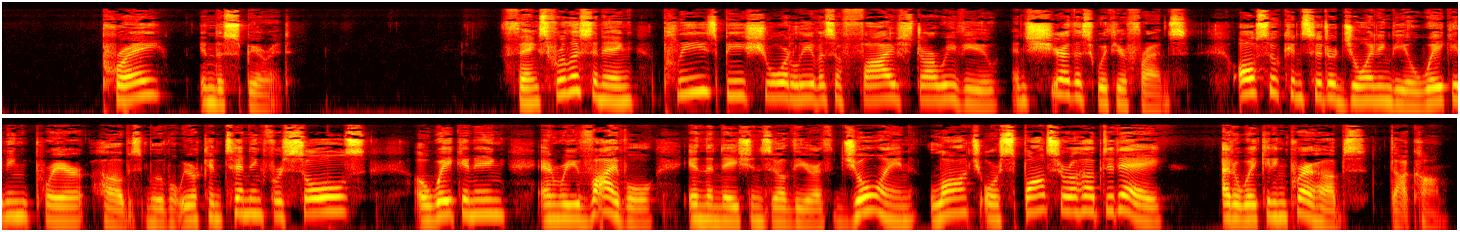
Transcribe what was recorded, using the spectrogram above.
Pray in the Spirit. Thanks for listening. Please be sure to leave us a five star review and share this with your friends. Also, consider joining the Awakening Prayer Hubs movement. We are contending for souls awakening, and revival in the nations of the earth. Join, launch, or sponsor a hub today at awakeningprayerhubs.com.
